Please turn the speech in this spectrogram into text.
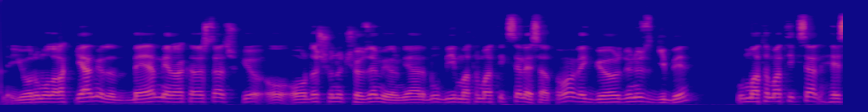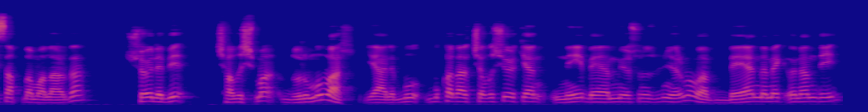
hani yorum olarak gelmiyor da beğenmeyen arkadaşlar çıkıyor. O, orada şunu çözemiyorum. Yani bu bir matematiksel hesaplama ve gördüğünüz gibi bu matematiksel hesaplamalarda şöyle bir çalışma durumu var. Yani bu bu kadar çalışıyorken neyi beğenmiyorsunuz bilmiyorum ama beğenmemek önemli değil.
